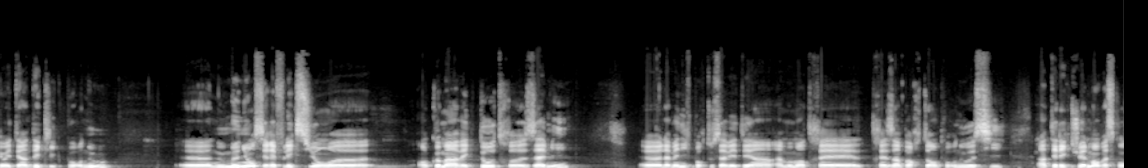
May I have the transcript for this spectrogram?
été un déclic pour nous. Euh, nous menions ces réflexions en commun avec d'autres amis. La manif pour tous avait été un, moment très, important pour nous aussi, intellectuellement, parce qu'on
